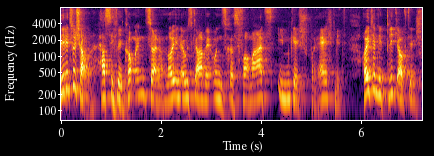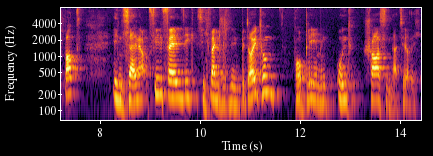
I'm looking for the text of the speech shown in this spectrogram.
Liebe Zuschauer, herzlich willkommen zu einer neuen Ausgabe unseres Formats im Gespräch mit. Heute mit Blick auf den Sport in seiner vielfältig sich wandelnden Bedeutung, Problemen und Chancen natürlich.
